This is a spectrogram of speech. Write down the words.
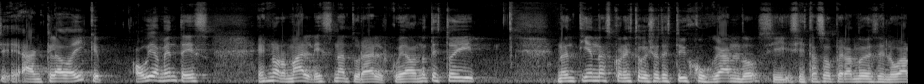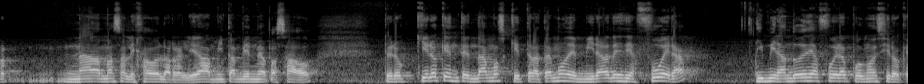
eh, anclado ahí, que obviamente es, es normal, es natural. Cuidado, no te estoy... No entiendas con esto que yo te estoy juzgando si, si estás operando desde el lugar nada más alejado de la realidad. A mí también me ha pasado. Pero quiero que entendamos que tratamos de mirar desde afuera y mirando desde afuera podemos decir, ok,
